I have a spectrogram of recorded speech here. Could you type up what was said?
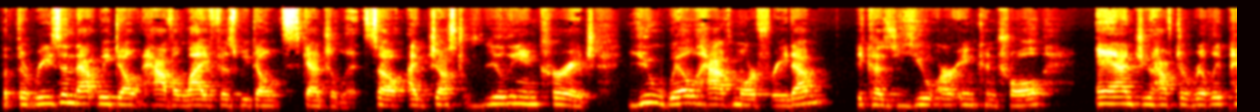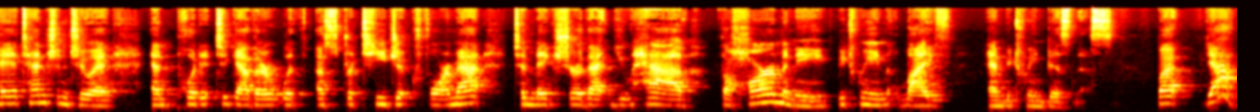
But the reason that we don't have a life is we don't schedule it. So I just really encourage you will have more freedom because you are in control and you have to really pay attention to it and put it together with a strategic format to make sure that you have the harmony between life and between business. But yeah,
